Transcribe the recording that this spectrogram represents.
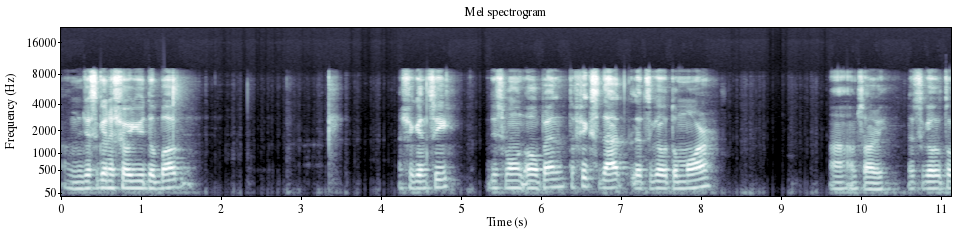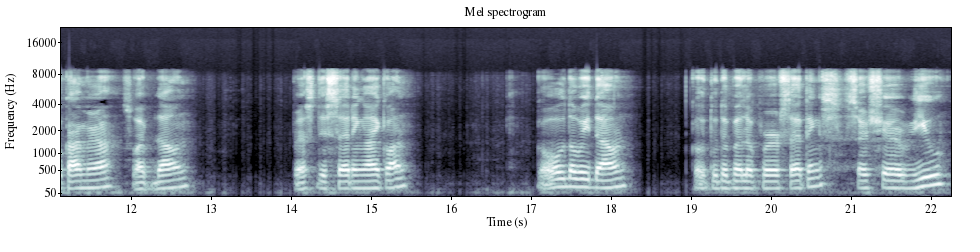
I'm just gonna show you the bug. As you can see this won't open. To fix that let's go to more. Uh, I'm sorry. Let's go to camera swipe down press this setting icon. Go all the way down go to developer settings search share view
